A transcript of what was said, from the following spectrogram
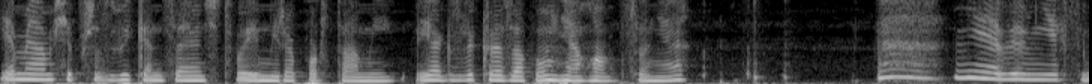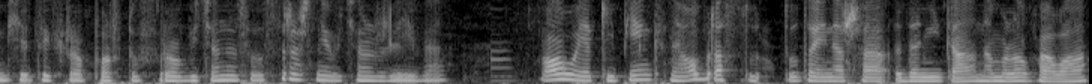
Ja miałam się przez weekend zająć twoimi raportami. Jak zwykle zapomniałam, co nie? Nie wiem, nie chcę mi się tych raportów robić, one są strasznie uciążliwe. O, jaki piękny obraz tu, tutaj nasza Danita namalowała.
